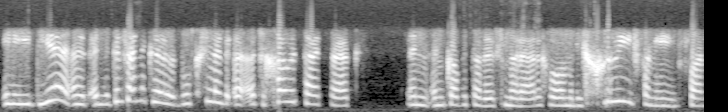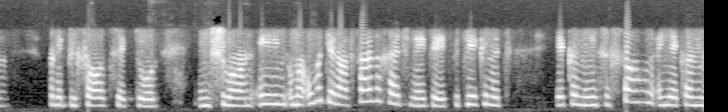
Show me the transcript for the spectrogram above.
En die idee en dit is eintlik 'n wat gesien as 'n goue tydperk in in kapitalisme regtig waar met die groei van die van van die private sektor en so aan en om omdat jy daai veiligheidsnet het beteken dit jy kan mense vang en jy kan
